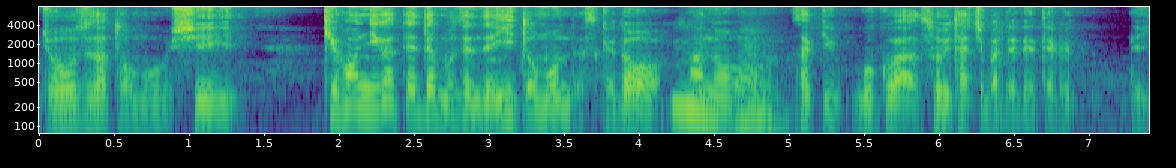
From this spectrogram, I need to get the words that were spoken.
上手だと思うし、基本苦手でも全然いいと思うんですけど、うんあの、うんさっき僕はそういう立場で出てるって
